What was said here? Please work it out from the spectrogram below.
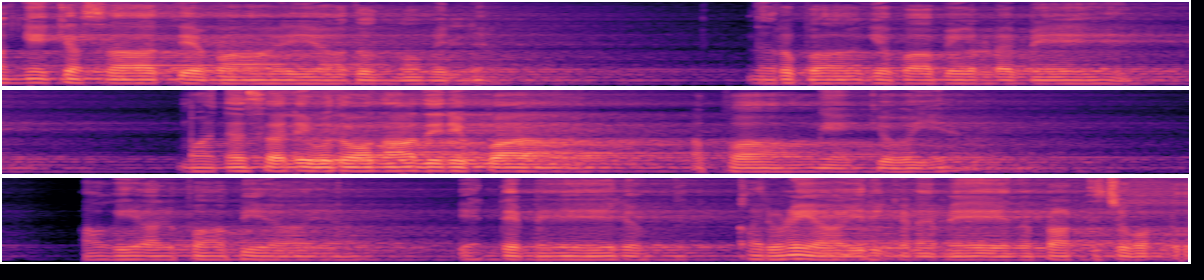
അങ്ങേക്ക് അസാധ്യമായ യാതൊന്നുമില്ല. നിർഭാഗ്യപാപികളുടെ മേൽ മനസ്സലിവ് തോന്നാതിരിപ്പാൻ അപ്പ അങ്ങേക്ക് വയ്യ. ആകയാൽ പാപിയായ എന്റെ മേലും കരുണയായിരിക്കണമേ എന്ന് പ്രാർത്ഥിച്ചുകൊണ്ട്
